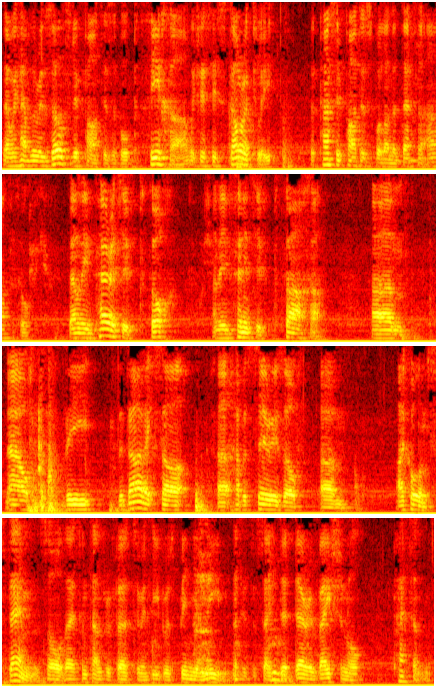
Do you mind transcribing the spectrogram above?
then we have the resultative participle pticha, which is historically the passive participle and the definite article. Then the imperative ptoch and the infinitive ptacha. Um, now, the the dialects are uh, have a series of um, I call them stems, or they're sometimes referred to in Hebrew as binyanim. That is to say, de- derivational patterns,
